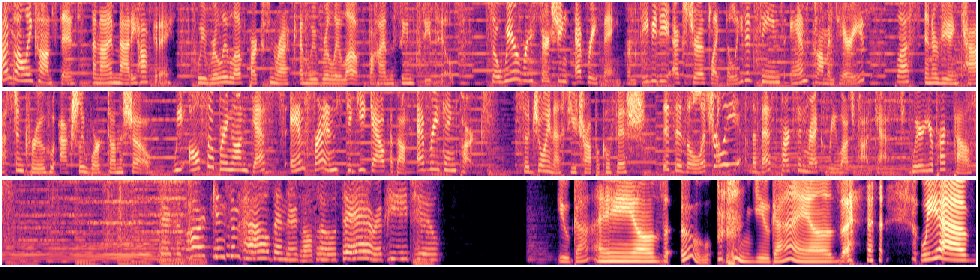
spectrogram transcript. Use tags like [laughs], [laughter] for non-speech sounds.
I'm Holly Constant. And I'm Maddie Hockaday. We really love Parks and Rec, and we really love behind the scenes details. So we're researching everything from DVD extras like deleted scenes and commentaries, plus interviewing cast and crew who actually worked on the show. We also bring on guests and friends to geek out about everything parks. So join us, you tropical fish. This is literally the best Parks and Rec rewatch podcast. We're your park pals. There's a park and some pals, and there's also therapy too. You guys, ooh, [clears throat] you guys, [laughs] we have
